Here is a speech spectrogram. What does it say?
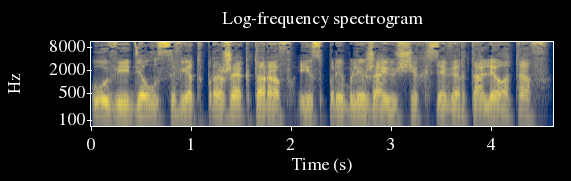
увидел свет прожекторов из приближающихся вертолетов.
